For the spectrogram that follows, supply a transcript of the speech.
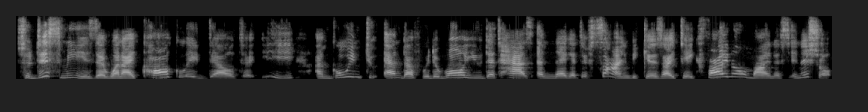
So this means that when I calculate delta E, I'm going to end up with a value that has a negative sign because I take final minus initial.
